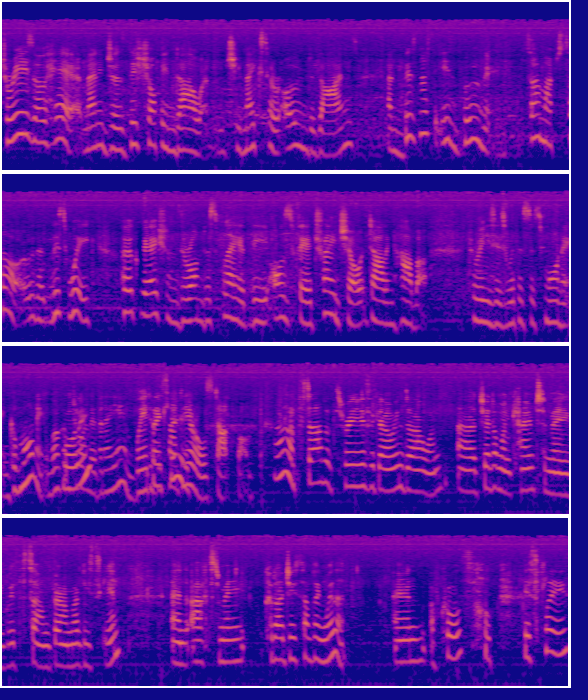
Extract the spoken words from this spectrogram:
Therese O'Hare manages this shop in Darwin. She makes her own designs and business is booming. So much so that this week her creations are on display at the Ozfair trade show at Darling Harbour. Therese is with us this morning. Good morning. Welcome morning. to 11am. Where did Thank this idea you. all start from? Oh, it started three years ago in Darwin. A gentleman came to me with some barramundi skin and asked me, could I do something with it? And of course, yes please.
